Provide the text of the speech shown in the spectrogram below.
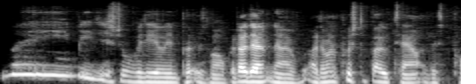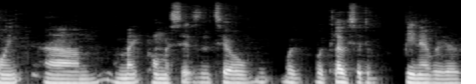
maybe digital video input as well but I don't know. I don't want to push the boat out at this point um, and make promises until we're, we're, closer to being able to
